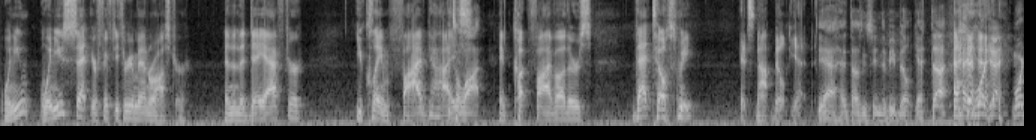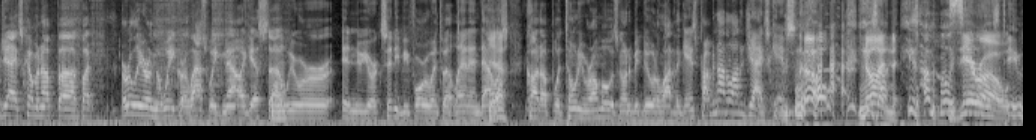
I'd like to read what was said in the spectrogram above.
When you when you set your 53 man roster, and then the day after, you claim five guys, a lot. and cut five others, that tells me it's not built yet. Yeah, it doesn't seem to be built yet. Uh, hey, more, Jag- more Jags coming up, uh, but earlier in the week, or last week now, I guess, uh, we were in New York City before we went to Atlanta and Dallas. Yeah. Caught up with Tony Romo, who's going to be doing a lot of the games. Probably not a lot of Jags games. No, He's none. on, he's on the lead Zero. team,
